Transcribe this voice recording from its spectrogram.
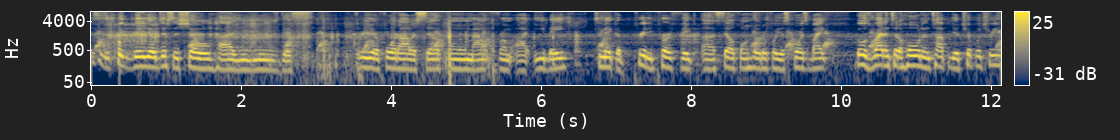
This is a quick video just to show how you use this three or four dollar cell phone mount from uh, eBay to make a pretty perfect uh, cell phone holder for your sports bike. Goes right into the hole in the top of your triple tree.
